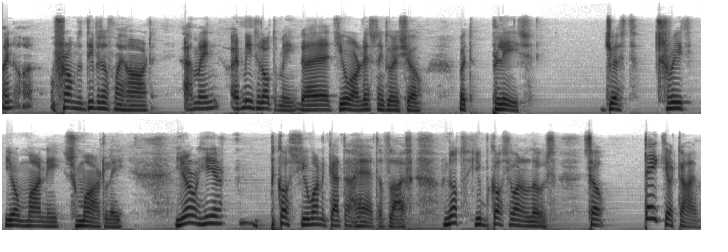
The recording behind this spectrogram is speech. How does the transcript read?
and uh, from the deepest of my heart, I mean, it means a lot to me that you are listening to the show. But please, just treat your money smartly. You're here because you want to get ahead of life, not you because you want to lose. So Take your time.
